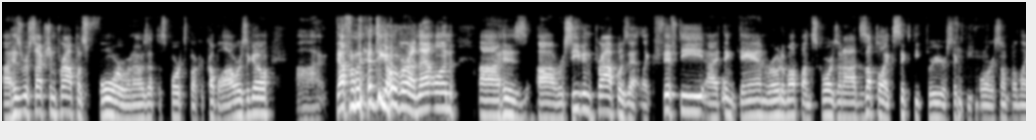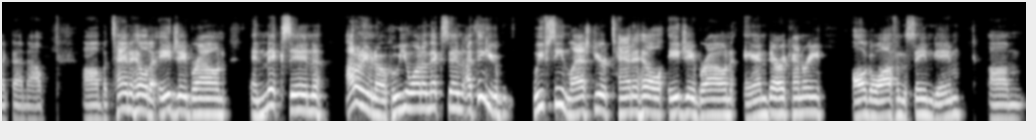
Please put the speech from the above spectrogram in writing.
uh, his reception prop was four when I was at the sports book a couple hours ago. Uh, definitely hit the over on that one. Uh, his uh, receiving prop was at like 50. I think Dan wrote him up on scores and odds. It's up to like 63 or 64 or something like that now. but Tannehill to AJ Brown and mix in. I don't even know who you want to mix in. I think you could We've seen last year Tannehill, AJ Brown, and Derrick Henry all go off in the same game. Um,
